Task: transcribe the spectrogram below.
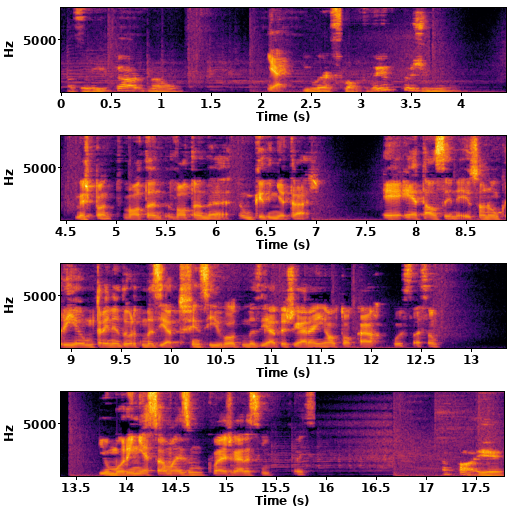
Estás a brincar, não? Yeah. Aquilo é só vedetas, meu. Mas pronto, voltando, voltando a, um bocadinho atrás. É, é a tal cena. Eu só não queria um treinador demasiado defensivo ou demasiado a jogar em autocarro com a seleção. E o Mourinho é só mais um que vai jogar assim. Foi isso. Ah pá, é,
